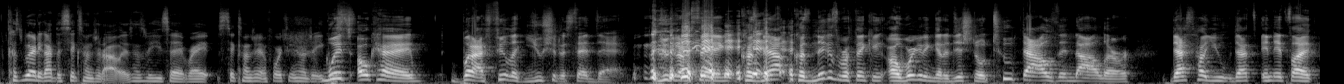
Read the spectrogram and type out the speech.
Because we already got the six hundred dollars. That's what he said, right? Six hundred and fourteen hundred. Which okay, but I feel like you should have said that. You know what I'm saying? Because now, because niggas were thinking, oh, we're getting an additional two thousand dollar. That's how you. That's and it's like.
